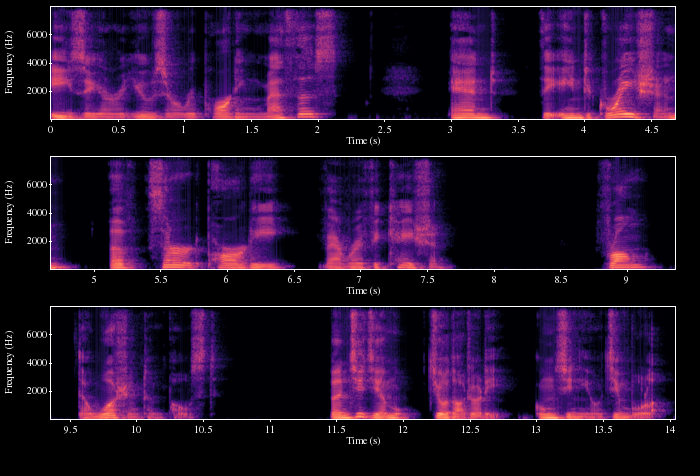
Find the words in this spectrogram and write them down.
easier user reporting methods, and the integration of third party verification. From the Washington Post. 本期节目就到这里， 恭喜你又进步了。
